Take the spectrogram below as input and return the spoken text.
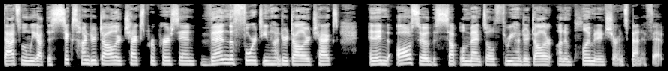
That's when we got the $600 checks per person, then the $1,400 checks, and then also the supplemental $300 unemployment insurance benefit.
